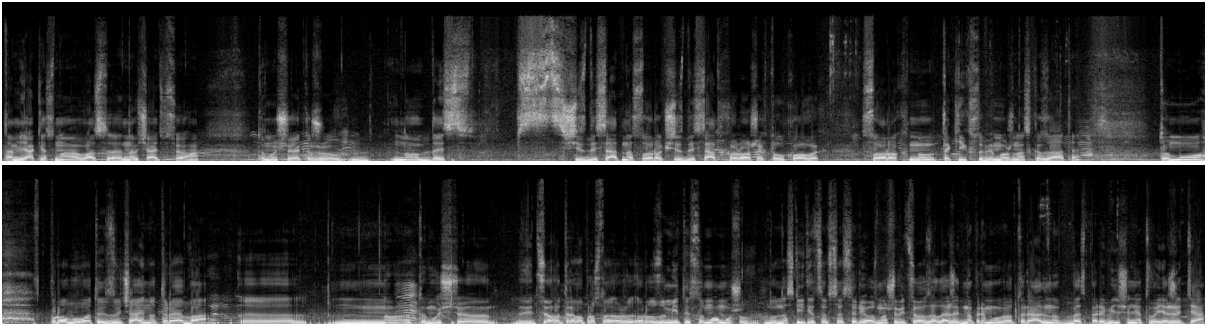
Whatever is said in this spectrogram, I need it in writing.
там якісно вас е, навчать всього. Тому що я кажу, ну десь 60 на 40, 60 хороших, толкових, 40 ну таких собі можна сказати. Тому пробувати, звичайно, треба, е, ну, тому що від цього треба просто розуміти самому, що ну, наскільки це все серйозно, що від цього залежить напряму, от реально без перебільшення, твоє життя.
